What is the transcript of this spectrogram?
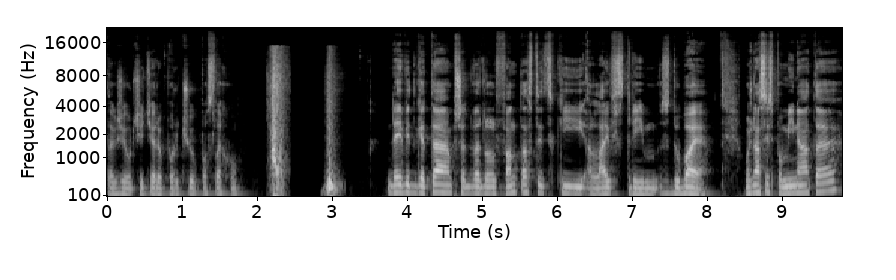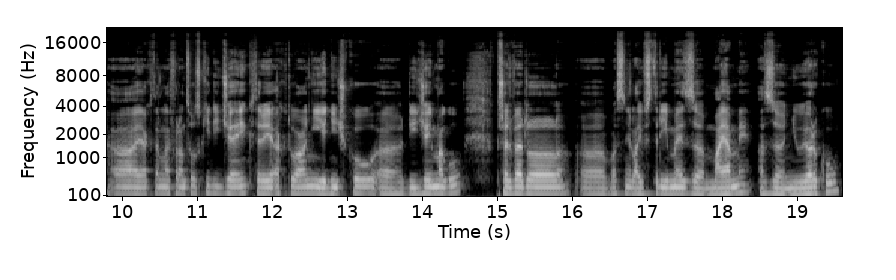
takže určitě doporučuji k poslechu. David Geta předvedl fantastický livestream z Dubaje. Možná si vzpomínáte, jak tenhle francouzský DJ, který je aktuální jedničkou DJ Magu, předvedl vlastně livestreamy z Miami a z New Yorku,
